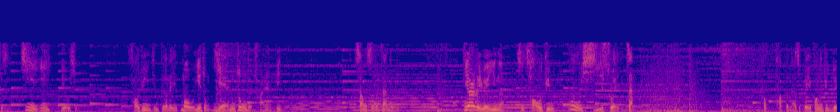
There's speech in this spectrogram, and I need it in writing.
就是记忆流行，曹军已经得了某一种严重的传染病，丧失了战斗力。第二个原因呢，是曹军不习水战。他他本来是北方的军队，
